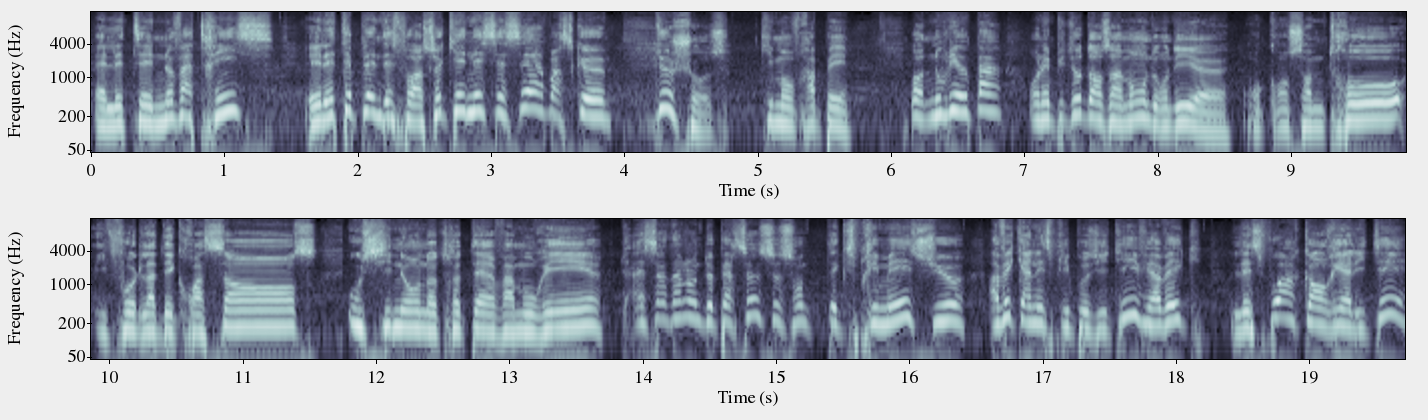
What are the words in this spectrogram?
elle était novatrice et elle était pleine d'espoir. Ce qui est nécessaire parce que deux choses qui m'ont frappé. Bon, n'oubliez pas, on est plutôt dans un monde où on dit euh, on consomme trop, il faut de la décroissance, ou sinon notre terre va mourir. Un certain nombre de personnes se sont exprimées sur, avec un esprit positif et avec l'espoir qu'en réalité,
